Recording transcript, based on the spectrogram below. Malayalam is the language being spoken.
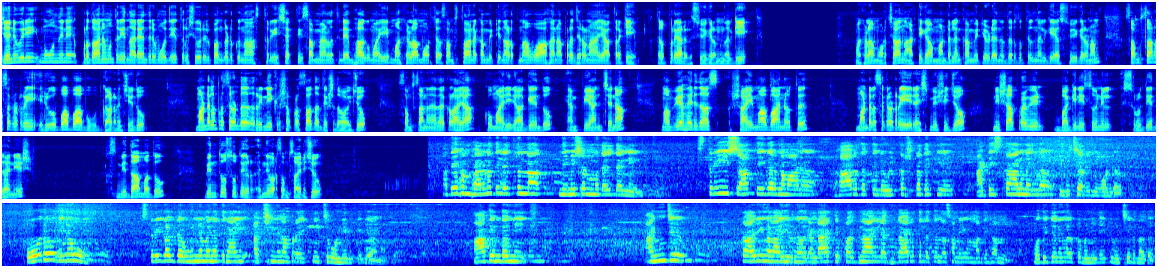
ജനുവരി മൂന്നിന് പ്രധാനമന്ത്രി നരേന്ദ്രമോദി തൃശൂരിൽ പങ്കെടുക്കുന്ന സ്ത്രീ ശക്തി സമ്മേളനത്തിന്റെ ഭാഗമായി മഹിളാ മോർച്ച സംസ്ഥാന കമ്മിറ്റി നടത്തുന്ന വാഹന പ്രചരണ യാത്രയ്ക്ക് തൃപ്രയാറിൽ സ്വീകരണം നൽകി. മഹിളാ മോർച്ച നാട്ടിക മണ്ഡലം കമ്മിറ്റിയുടെ നേതൃത്വത്തിൽ നൽകിയ സ്വീകരണം സംസ്ഥാന സെക്രട്ടറി രൂപ ബാബു ഉദ്ഘാടനം ചെയ്തു. മണ്ഡലം പ്രസിഡന്റ് റിനി കൃഷ്ണപ്രസാദ് അധ്യക്ഷത വഹിച്ചു. സംസ്ഥാന നേതാക്കളായ കുമാരി രാഗേന്ദു എം പി അഞ്ജന നവ്യ ഹരിദാസ് ഷൈമ ബാനോത്ത് മണ്ഡല സെക്രട്ടറി രശ്മി ഷിജോ നിഷ പ്രവീൺ ഭഗിനി സുനിൽ ശ്രുതി ധനീഷ് സ്മിത മധു ബിന്ദു സുധീർ എന്നിവർ സംസാരിച്ചു. അദ്ദേഹം ഭരണത്തിലെത്തുന്ന നിമിഷം മുതൽ തന്നെ സ്ത്രീ ശാക്തീകരണമാണ് ഭാരതത്തിന്റെ ഉത്കൃഷ്ടതയ്ക്ക് അടിസ്ഥാനമെന്ന് തിരിച്ചറിഞ്ഞുകൊണ്ട് ഓരോ ദിനവും സ്ത്രീകളുടെ ഉന്നമനത്തിനായി അക്ഷീണം പ്രയത്നിച്ചു കൊണ്ടിരിക്കുകയാണ് ആദ്യം തന്നെ അഞ്ച് കാര്യങ്ങളായിരുന്നു രണ്ടായിരത്തി പതിനാലിൽ അധികാരത്തിലെത്തുന്ന സമയം അദ്ദേഹം പൊതുജനങ്ങൾക്ക് മുന്നിലേക്ക് വെച്ചിരുന്നത്.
